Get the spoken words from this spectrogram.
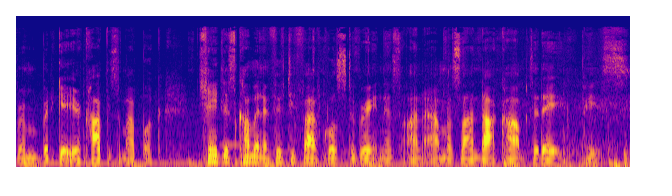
remember to get your copies of my book. Change is coming at 55 Close to Greatness on Amazon.com today. Peace.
